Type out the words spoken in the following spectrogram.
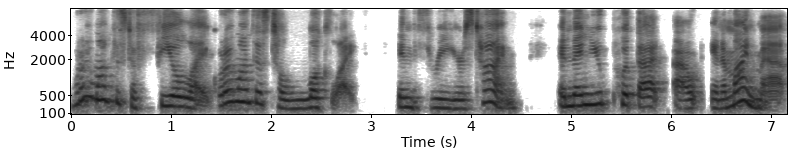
what do I want this to feel like? What do I want this to look like in three years' time? And then you put that out in a mind map.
